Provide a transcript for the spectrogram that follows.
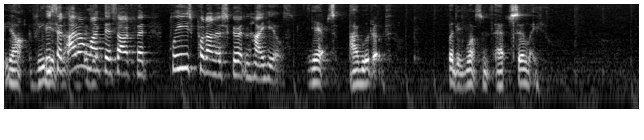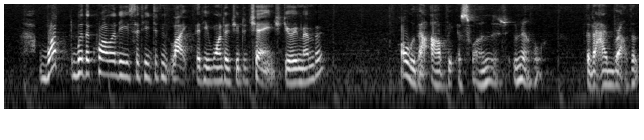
Yeah. If He didn't said, I don't like this outfit. Please put on a skirt and high heels. Yes, I would have. But he wasn't that silly. What were the qualities that he didn't like that he wanted you to change? Do you remember? Oh, the obvious ones, you know, that I'm rather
